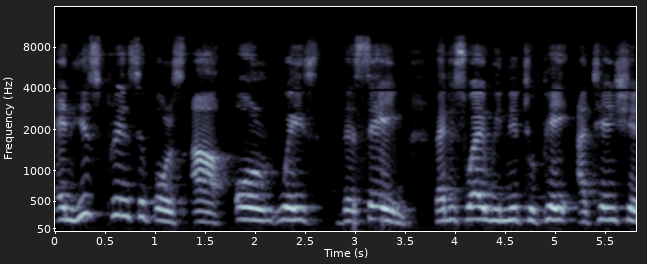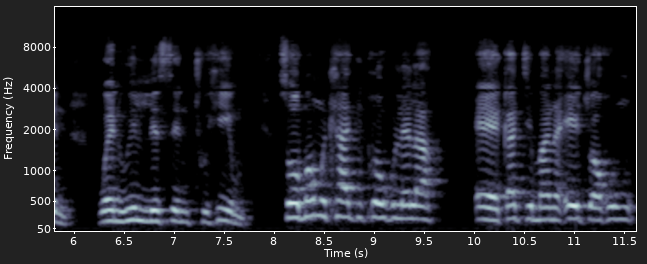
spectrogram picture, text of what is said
and his principles are always the same. That is why we need to pay attention when we listen to him. So mamutla ke tlo bolela eh ka temana e tswa go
